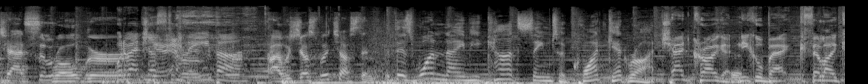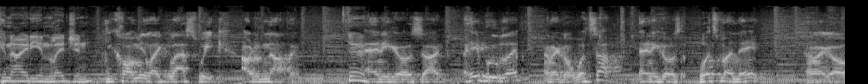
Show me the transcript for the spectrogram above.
Chad Kroeger. What about Justin Bieber? I was just with Justin. But there's one name he can't seem to quite get right. Chad Kroeger, Nickelback, fellow Canadian legend. He called me like last week out of nothing. Yeah. And he goes, uh, hey, Buble. And I go, what's up? And he goes, what's my name? And I go,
